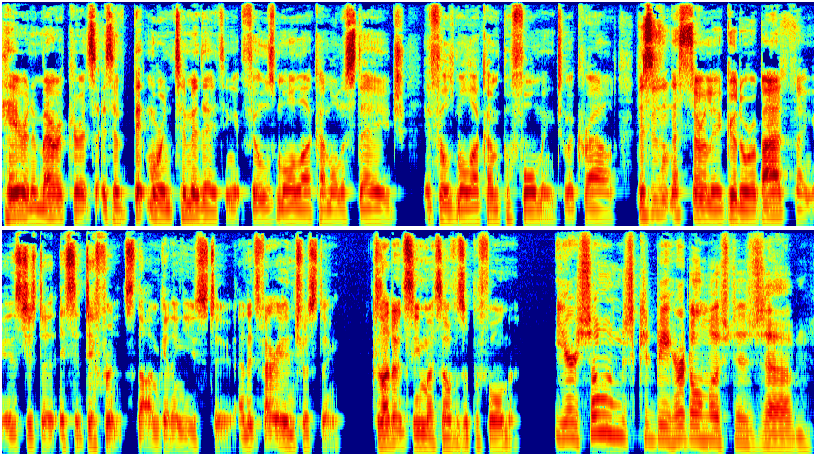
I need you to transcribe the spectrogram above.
Here in America, it's it's a bit more intimidating. It feels more like I'm on a stage. It feels more like I'm performing to a crowd. This isn't necessarily a good or a bad thing. It's just a it's a difference that I'm getting used to, and it's very interesting because I don't see myself as a performer. Your songs can be heard almost as um,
